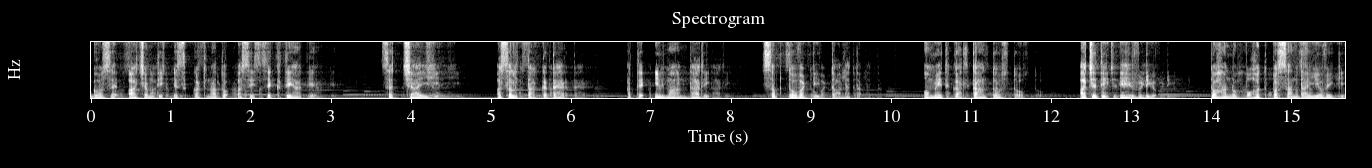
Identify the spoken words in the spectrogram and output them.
ਗੌਸੇ ਆਜਮ ਦੀ ਇਸ ਘਟਨਾ ਤੋਂ ਅਸੀਂ ਸਿੱਖਦੇ ਹਾਂ ਕਿ ਸੱਚਾਈ ਹੀ ਅਸਲ ਤਾਕਤ ਹੈ ਅਤੇ ਇਮਾਨਦਾਰੀ ਸਭ ਤੋਂ ਵੱਡੀ ਦੌਲਤ। ਉਮੀਦ ਕਰਦਾ ਹਾਂ ਦੋਸਤੋ, ਅੱਜ ਦੀ ਇਹ ਵੀਡੀਓ ਤੁਹਾਨੂੰ ਬਹੁਤ ਪਸੰਦ ਆਈ ਹੋਵੇਗੀ।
